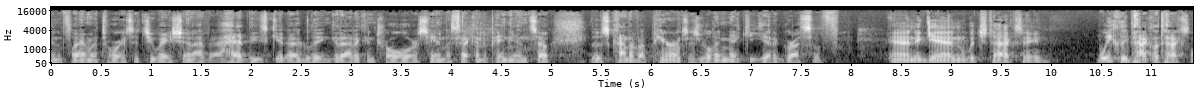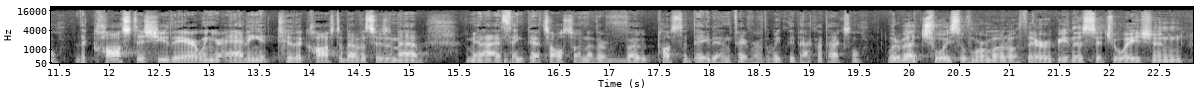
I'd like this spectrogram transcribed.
inflammatory situation. I've I had these get ugly and get out of control or seen them a second opinion. So those kind of appearances really make you get aggressive. And again, which taxane? Weekly paclitaxel. The cost issue there, when you're adding it to the cost of bevacizumab, I mean, I think that's also another vote, plus the data in favor of the weekly paclitaxel. What about choice of hormonal therapy in this situation?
